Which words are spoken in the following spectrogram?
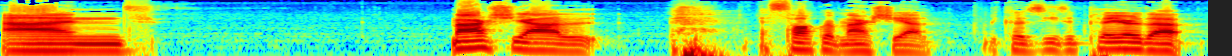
And Martial, let's talk about Martial because he's a player that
